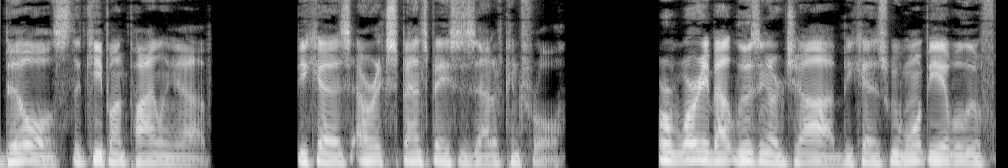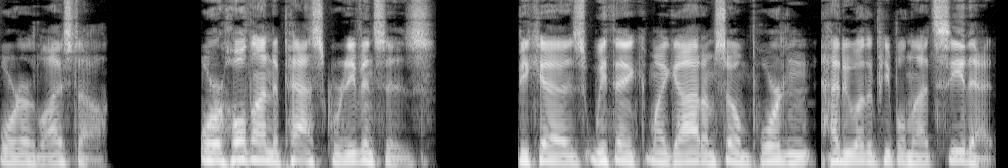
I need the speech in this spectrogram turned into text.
bills that keep on piling up because our expense base is out of control, or worry about losing our job because we won't be able to afford our lifestyle, or hold on to past grievances because we think, my God, I'm so important. How do other people not see that?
